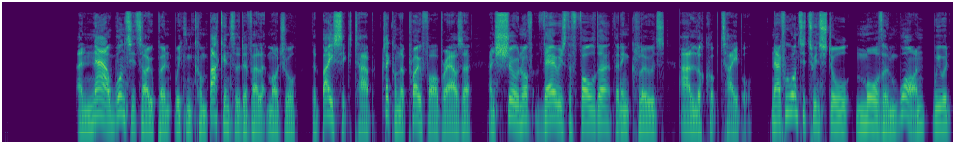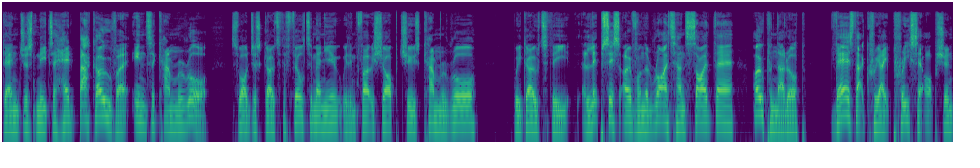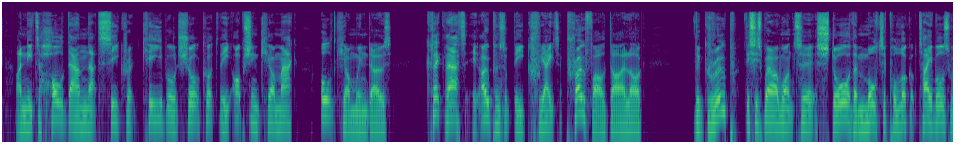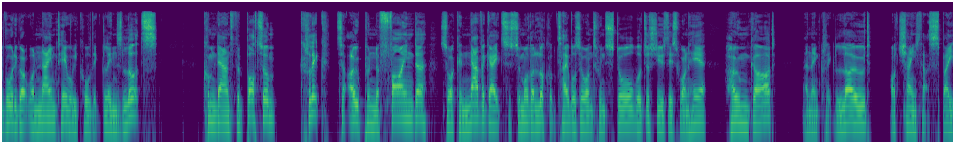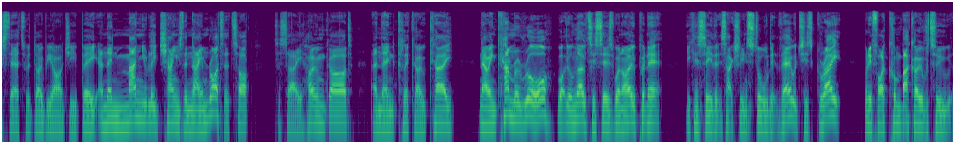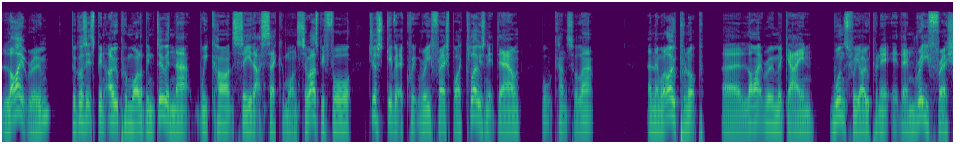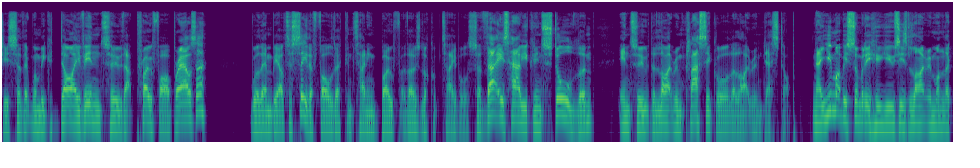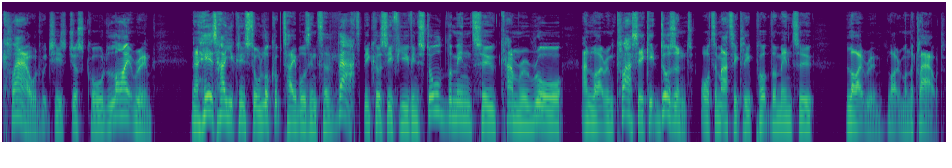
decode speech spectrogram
And now, once it's open, we can come back into the Develop module, the Basics tab, click on the Profile browser, and sure enough, there is the folder that includes our lookup table. Now, if we wanted to install more than one, we would then just need to head back over into Camera Raw. So I'll just go to the filter menu within Photoshop, choose Camera Raw. We go to the ellipsis over on the right hand side there, open that up, there's that create preset option. I need to hold down that secret keyboard shortcut, the option key on Mac, alt key on Windows. Click that, it opens up the create profile dialog. the group. This is where I want to store the multiple lookup tables. We've already got one named here. We called it Glyn's LUTs. Come down to the bottom, click to open the Finder so I can navigate to some other lookup tables I want to install. We'll just use this one here, HomeGuard, and then click Load. I'll change that space there to Adobe RGB and then manually change the name right at the top to say Home Guard and then click OK. Now in Camera Raw, what you'll notice is when I open it, you can see that it's actually installed it there, which is great. But if I come back over to Lightroom, because it's been open while I've been doing that, we can't see that second one. So as before, just give it a quick refresh by closing it down. Oh, cancel that. And then we'll open up uh, Lightroom again. Once we open it, it then refreshes so that when we dive into that profile browser, we'll then be able to see the folder containing both of those lookup tables. So that is how you can install them into the Lightroom Classic or the Lightroom Desktop. Now, you might be somebody who uses Lightroom on the cloud, which is just called Lightroom. Now, here's how you can install lookup tables into that, because if you've installed them into Camera Raw and Lightroom Classic, it doesn't automatically put them into Lightroom, Lightroom on the cloud.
